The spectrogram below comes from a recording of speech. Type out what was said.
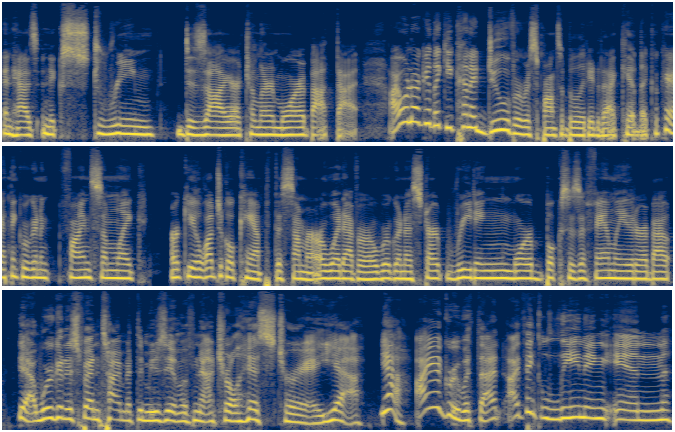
and has an extreme desire to learn more about that. I would argue like you kind of do have a responsibility to that kid. Like, okay, I think we're going to find some like archaeological camp this summer or whatever, or we're going to start reading more books as a family that are about. Yeah, we're going to spend time at the Museum of Natural History. Yeah. Yeah, I agree with that. I think leaning in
